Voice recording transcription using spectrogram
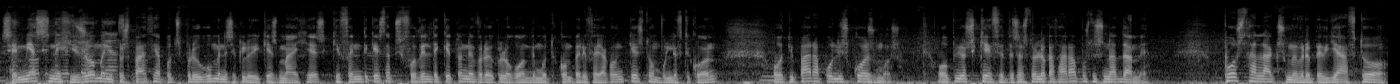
σε μια συνεχιζόμενη προσπάθεια από τις προηγούμενες εκλογικές μάχες και φαίνεται και στα ψηφοδέλτια και των ευρωεκλογών δημοτικών περιφερειακών και των βουλευτικών ότι πάρα πολλοί κόσμος ο οποίος σκέφτεται, σας το λέω καθαρά όπως το συναντάμε, πώς θα αλλάξουμε, βρε παιδιά, αυτό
